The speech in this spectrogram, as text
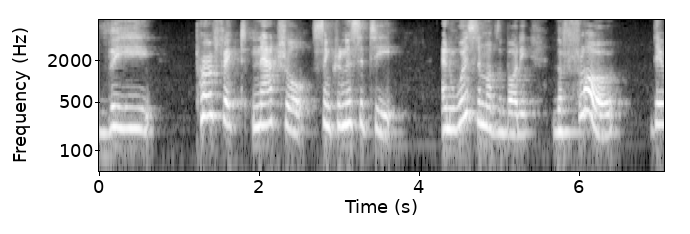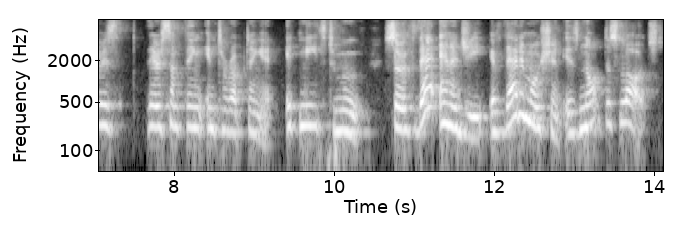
The perfect natural synchronicity and wisdom of the body, the flow, there is there's something interrupting it. It needs to move. So if that energy, if that emotion is not dislodged,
